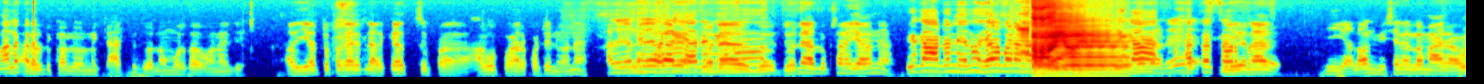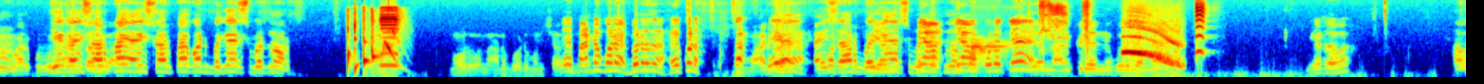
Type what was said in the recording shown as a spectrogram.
ಮಾಲಕರ? ಕಾಲು ಕ್ಯಾಟ್ ಜೋನ ಮುರ್ದಾವ ಅವನಲ್ಲಿ. ಅದು ಎಷ್ಟು ಪಗಾರ ಐತ್ಲಿ ಅದಕ್ಕೆ ಹೆಚ್ಚು ಪ- ಆಗೋ ಪಗಾರ ಕೊಟ್ಟೇನಿ ಅವನ. ಅದನ್ನೇನು ನೀ ಹೇಳ್ಬಾರ್ದು. ಕೊಟ್ಟೆ, ಅದನ್ನೇನು- ಜೋನೆ ನುಕ್ಸಾನ ಆಗ್ಯಾವನ ಈಗ ಅದನ್ನ ಏನೋ ಹೇಳ್ಬೇಡ. ಈಗ ಹತ್ತು ಸಾವಿರ ಈಗ ಎಲ್ಲ ಒಂದ್ ಮಿಷನ್ ಎಲ್ಲ ಮಾರಿ ಅವ ಹ್ಮ್. ಪಗಾರ ಈಗ ಐದ್ ಸಾವಿರ ರೂಪಾಯಿ ಐದ್ ಸಾವಿರ ರೂಪಾಯಿ ಕೊಟ್ಟು ಬಗೆಹರಿಸ್ಬಿಡ್ ನೋಡ್. ನೋಡು ನಾನು ಬಡ ಮನುಷ್ಯ ಏ ಪಾಠ ಕೊಡ ಬಿಡ್ರದ ಹೇ ಕೊಡ. ಮಾಡಿ. ಏ, ಐದ್ ಸಾವಿರ ಬಗೆಹರಿಸ್ಬಿಟ್ಟು ನೀ ಅವ ಕೊಡಕ್ಕೆ ಏನ್ ಕಡೆ ನುಗ್ಗುದಿಲ್ಲ ಹೇಳ್ದಾವು? ಅವ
